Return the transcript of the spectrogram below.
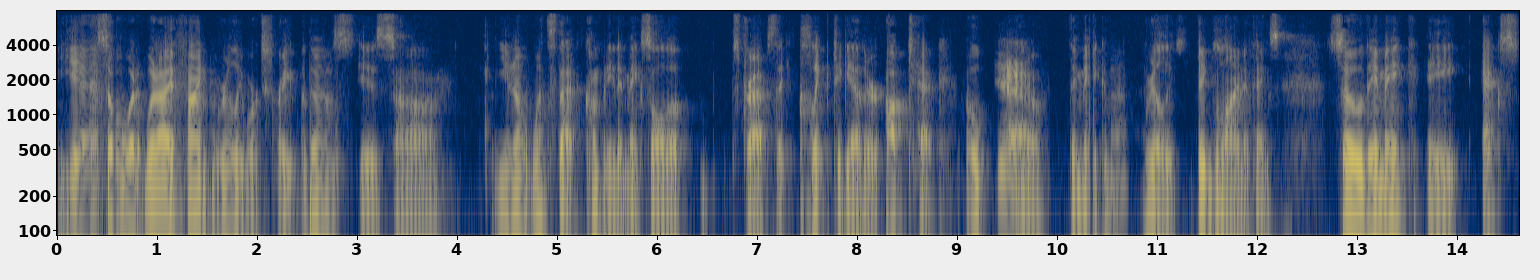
Yeah. So what what I find really works great with those is, uh, you know, what's that company that makes all the straps that click together? Optech. Oh, yeah. You know, they make a really big line of things. So they make a X.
